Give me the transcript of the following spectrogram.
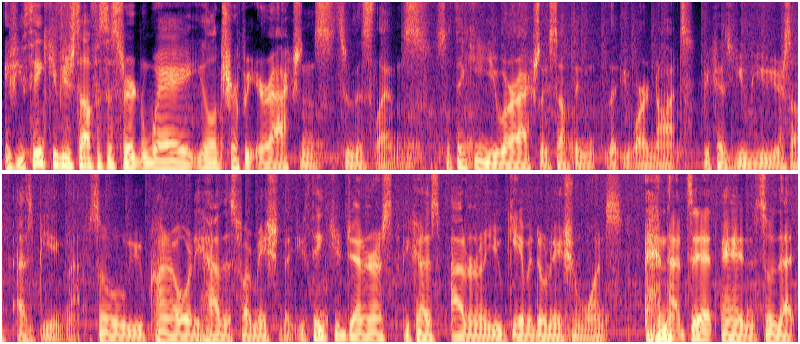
if you think of yourself as a certain way, you'll interpret your actions through this lens. So thinking you are actually something that you are not because you view yourself as being that. So you kind of already have this formation that you think you're generous because I don't know, you gave a donation once and that's it. And so that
